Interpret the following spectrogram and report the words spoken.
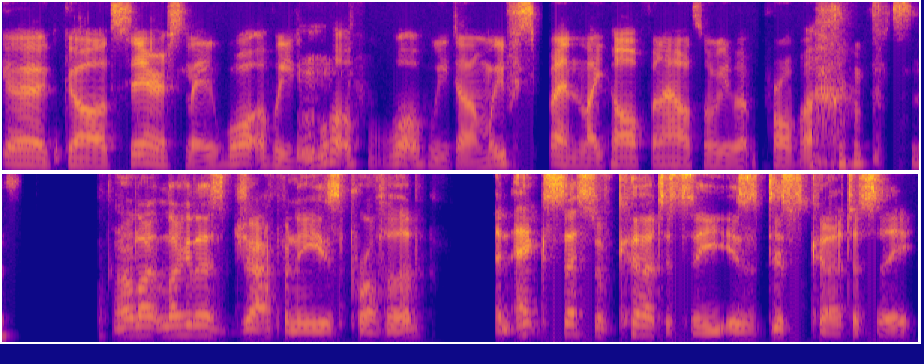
good God, seriously, what have we, what have, what have we done? We've spent like half an hour talking about proverbs. oh, look, look at this Japanese proverb. An excess of courtesy is discourtesy,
